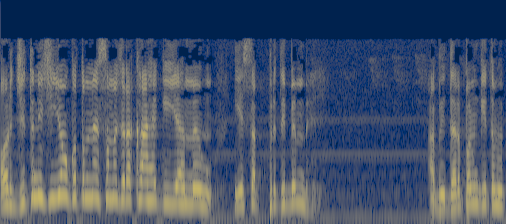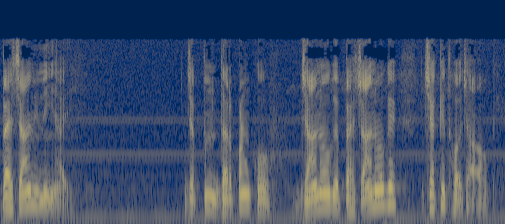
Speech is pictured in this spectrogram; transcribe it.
और जितनी चीज़ों को तुमने समझ रखा है कि यह मैं हूँ यह सब प्रतिबिंब हैं। अभी दर्पण की तुम्हें पहचान ही नहीं आई। जब तुम दर्पण को जानोगे, पहचानोगे, चकित हो जाओगे।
